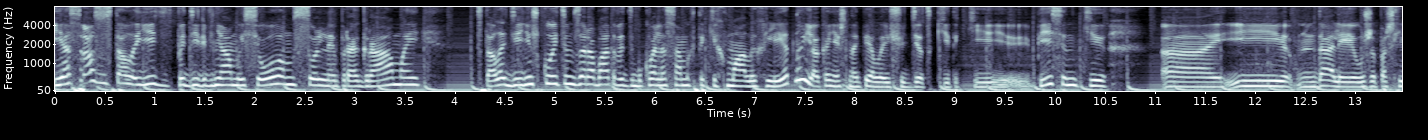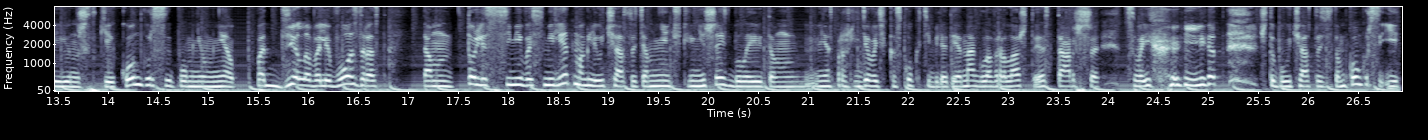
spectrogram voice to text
Я сразу стала ездить по деревням и селам с сольной программой. Стала денежку этим зарабатывать буквально самых таких малых лет. Ну, я, конечно, пела еще детские такие песенки. А, И далее уже пошли юношеские конкурсы. Помню, мне подделывали возраст. Там то ли с 7-8 лет могли участвовать, а мне чуть ли не 6 было. И там меня спрашивали, девочка, сколько тебе лет? Я нагло врала, что я старше своих лет, чтобы участвовать в этом конкурсе. И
